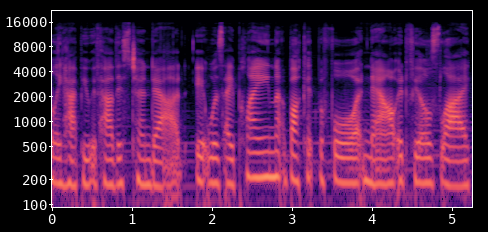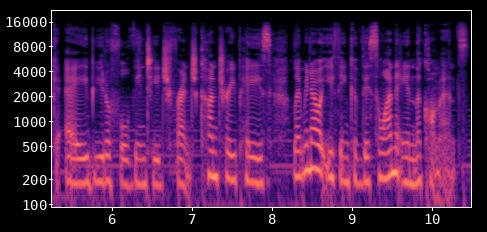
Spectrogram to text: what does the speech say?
Really happy with how this turned out. It was a plain bucket before, now it feels like a beautiful vintage French country piece. Let me know what you think of this one in the comments.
